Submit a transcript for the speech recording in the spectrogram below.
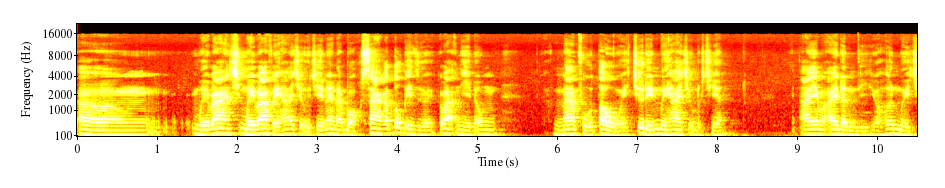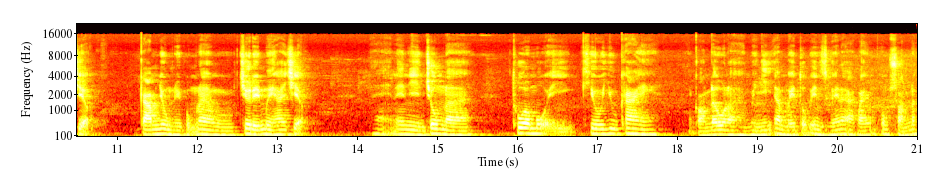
Uh, 13 13,2 triệu chiến này là bỏ xa các top bên dưới. Các bạn nhìn ông Nam Phú Tàu ấy chưa đến 12 triệu được chiến. IM Aiden thì có hơn 10 triệu. Cam Nhung thì cũng là chưa đến 12 triệu. Đấy, nên nhìn chung là thua mỗi Kyo Yukai còn đâu là mình nghĩ là mấy top bên dưới là cũng không xoắn đâu.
